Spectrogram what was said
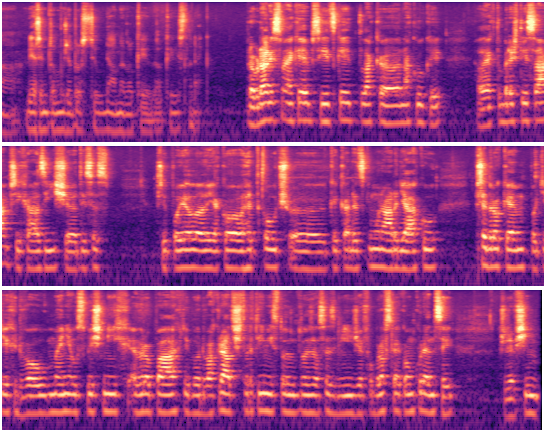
a věřím tomu, že prostě uděláme velký, velký výsledek. Probrali jsme, jaký je psychický tlak eh, na kluky, ale jak to bereš ty sám? Přicházíš, eh, ty se připojil jako head coach eh, ke kadeckému národňáku před rokem po těch dvou méně úspěšných Evropách, kdy bylo dvakrát čtvrtý místo, to zase zmínit, že v obrovské konkurenci, především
